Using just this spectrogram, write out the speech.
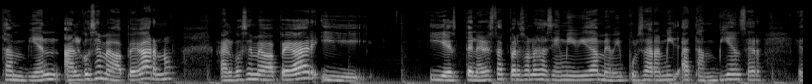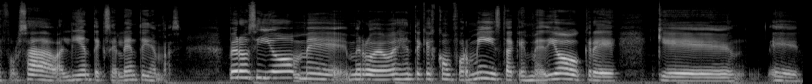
también algo se me va a pegar, ¿no? Algo se me va a pegar y, y es, tener estas personas así en mi vida me va a impulsar a mí a también ser esforzada, valiente, excelente y demás. Pero si yo me, me rodeo de gente que es conformista, que es mediocre, que eh,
